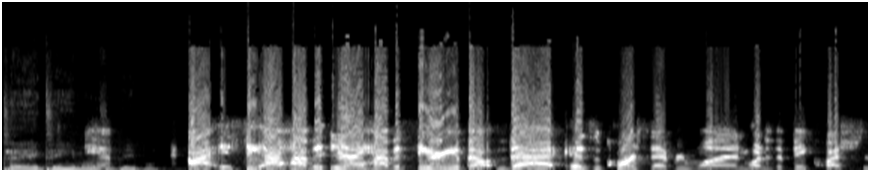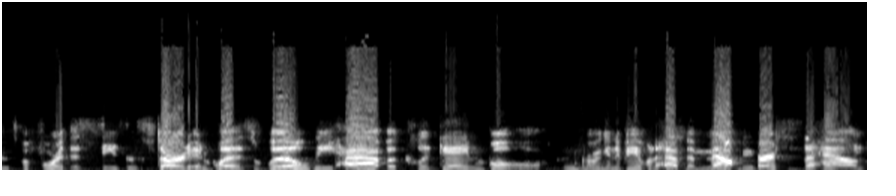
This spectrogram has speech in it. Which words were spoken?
tag team on Yeah. some people. I see. I have it, and I have a theory about that because, of course, everyone. One of the big questions before this season started was, "Will we have a Clegane Bowl? Are we Mhm. going to be able to have the Mountain versus the Hound?"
